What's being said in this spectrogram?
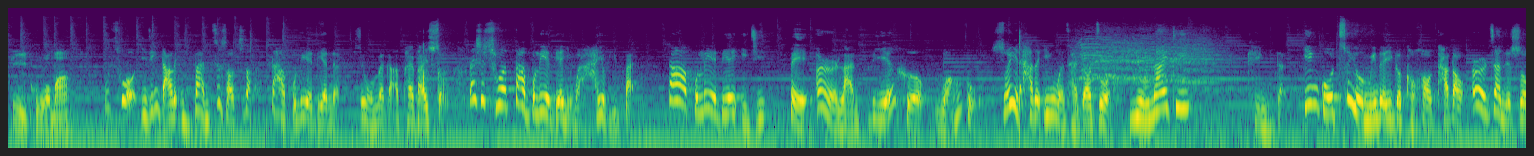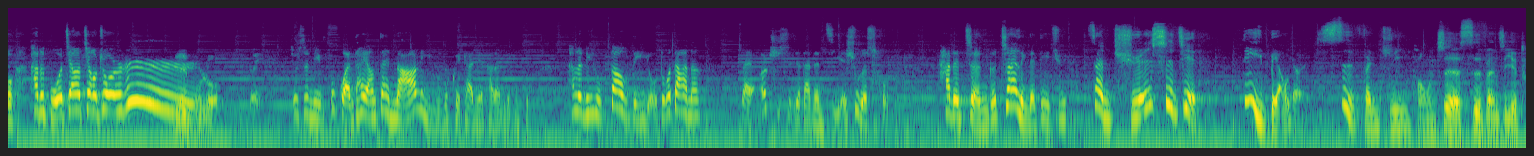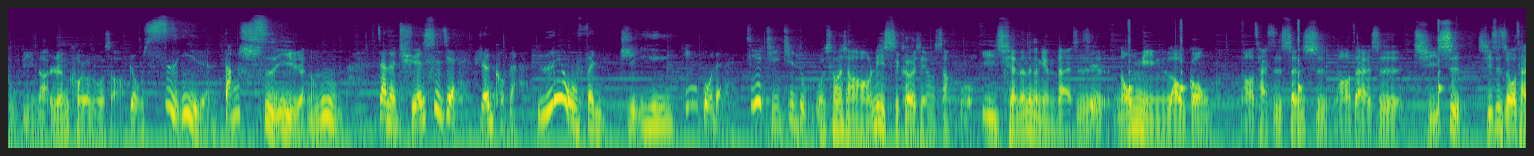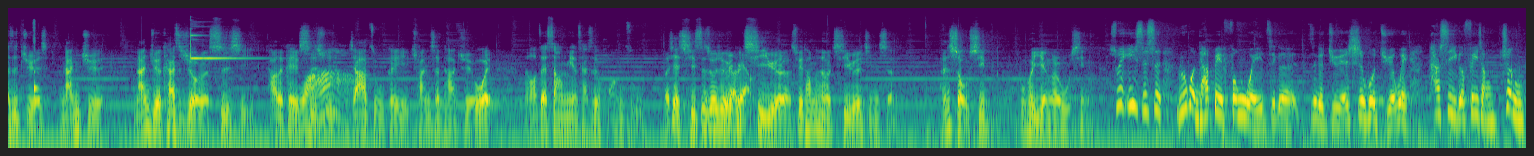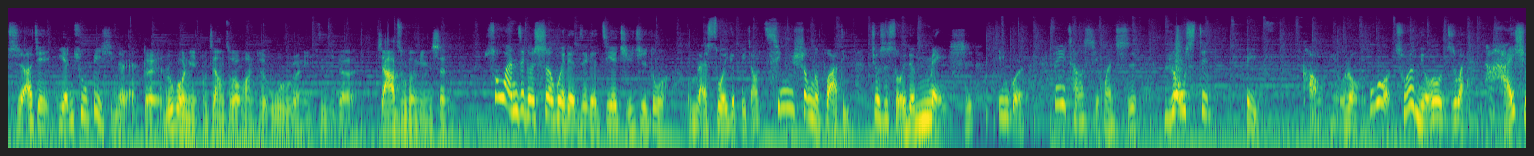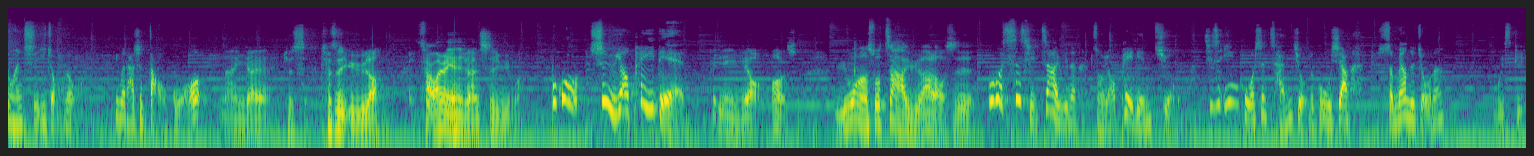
帝国吗？不错，已经答了一半，至少知道大不列颠的，所以我们要给他拍拍手。但是除了大不列颠以外，还有一半，大不列颠以及北爱尔兰联合王国，所以它的英文才叫做 United 英国最有名的一个口号，它到二战的时候，它的国家叫做日日不落。对，就是你不管太阳在哪里，你都可以看见它的领土。它的领土到底有多大呢？在二次世界大战结束的时候，它的整个占领的地区占全世界地表的四分之一，统治了四分之一的土地。那人口有多少？有四亿人。当时四亿人哦，嗯，占了全世界人口的六分之一。英国的阶级制度，我突然想到，好像历史课以前有上过。以前的那个年代是农民劳工。然后才是绅士，然后再是骑士，骑士之后才是爵男爵，男爵开始就有了世袭，他的可以世袭家族可以传承他的爵位，然后在上面才是皇族，而且骑士之后就有一个契约了，所以他们很有契约精神，很守信，不会言而无信。所以意思是，如果你要被封为这个这个爵士或爵位，他是一个非常正直而且言出必行的人。对，如果你不这样做的话，你就侮辱了你自己的家族的名声。说完这个社会的这个阶级制度，我们来说一个比较轻松的话题，就是所谓的美食。英国人非常喜欢吃 roasted beef 烤牛肉，不过除了牛肉之外，他还喜欢吃一种肉，因为它是岛国。那应该就是就是鱼了。台湾人也很喜欢吃鱼嘛。不过吃鱼要配一点，配点饮料哦。鱼忘了说炸鱼啦，老师。不过吃起炸鱼呢，总要配点酒。其实英国是产酒的故乡，什么样的酒呢？Whisky。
